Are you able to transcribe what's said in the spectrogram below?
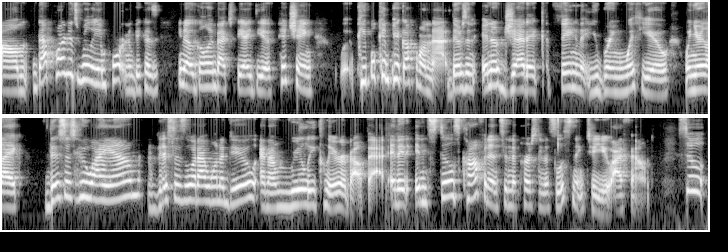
Um, that part is really important because, you know, going back to the idea of pitching, people can pick up on that. There's an energetic thing that you bring with you when you're like, this is who I am, this is what I want to do, and I'm really clear about that. And it instills confidence in the person that's listening to you, I found. So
